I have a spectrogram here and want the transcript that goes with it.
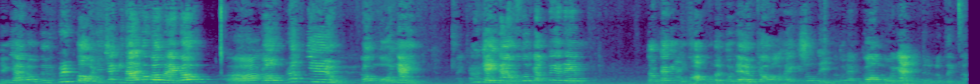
Những nhà đầu tư crypto như Jack Thái có gom hàng không? Gom rất nhiều gom mỗi ngày. Cứ ngày nào tôi gặp mấy anh em trong các cái cuộc họp của mình tôi đều cho họ thấy cái số tiền mà tôi đang gom mỗi ngày. Từ lúc tình cờ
